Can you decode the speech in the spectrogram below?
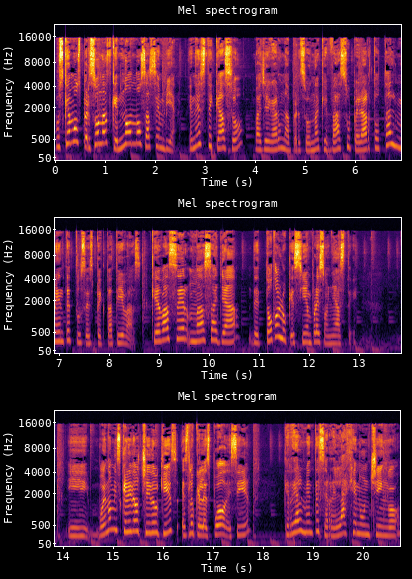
buscamos personas que no nos hacen bien. En este caso, va a llegar una persona que va a superar totalmente tus expectativas, que va a ser más allá de todo lo que siempre soñaste. Y bueno, mis queridos chidukis, es lo que les puedo decir, que realmente se relajen un chingo,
